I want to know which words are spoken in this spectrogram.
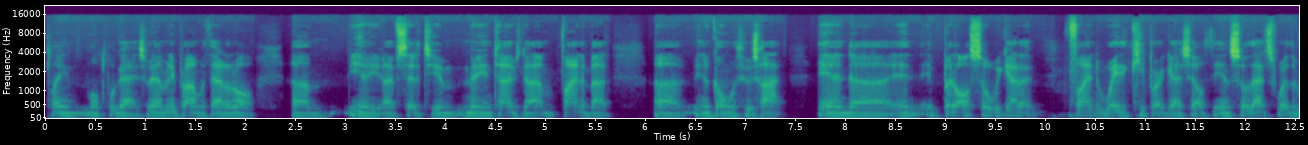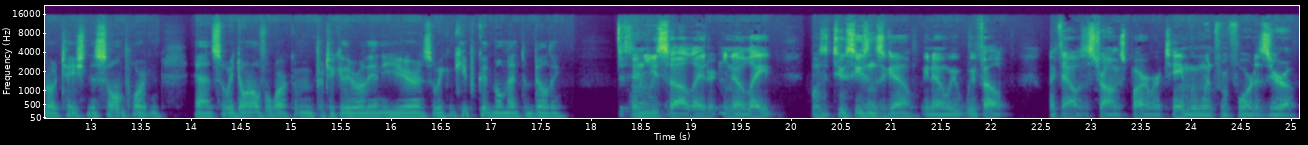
playing multiple guys. We don't have any problem with that at all. Um, you know, I've said it to you a million times now. I'm fine about uh, you know going with who's hot and uh, and but also we got to find a way to keep our guys healthy, and so that's where the rotation is so important, and so we don't overwork them, particularly early in the year, and so we can keep good momentum building. And you saw later, you know, late was it two seasons ago? You know, we we felt like that was the strongest part of our team. We went from four to zero.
